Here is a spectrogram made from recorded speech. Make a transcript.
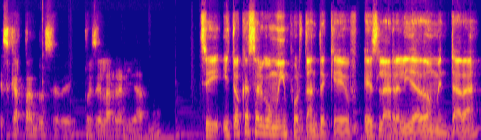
escapándose de, pues, de la realidad, ¿no? Sí, y tocas algo muy importante que es la realidad aumentada,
